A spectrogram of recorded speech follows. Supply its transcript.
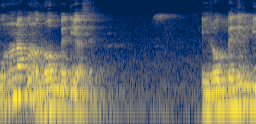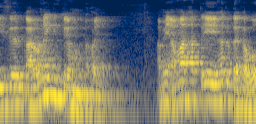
কোনো না কোনো রোগ ব্যাধি আছে। এই রোগ ব্যাধির বীজের কারণেই কিন্তু এমনটা হয়। আমি আমার হাতে, এই হাতে দেখাবো।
